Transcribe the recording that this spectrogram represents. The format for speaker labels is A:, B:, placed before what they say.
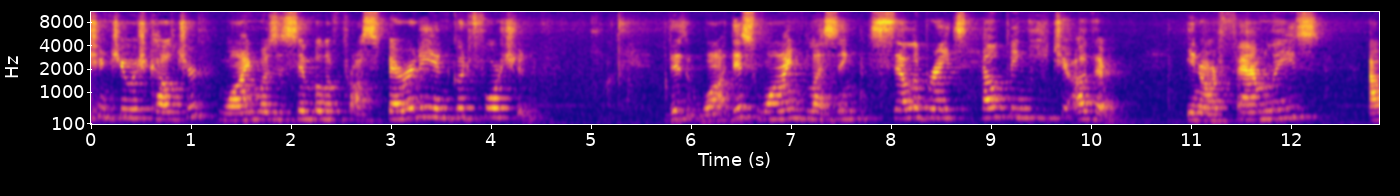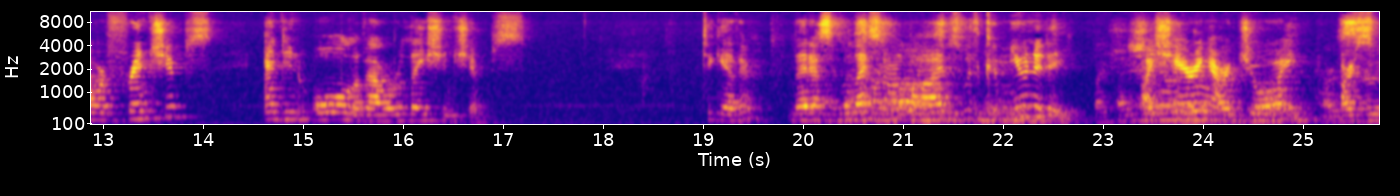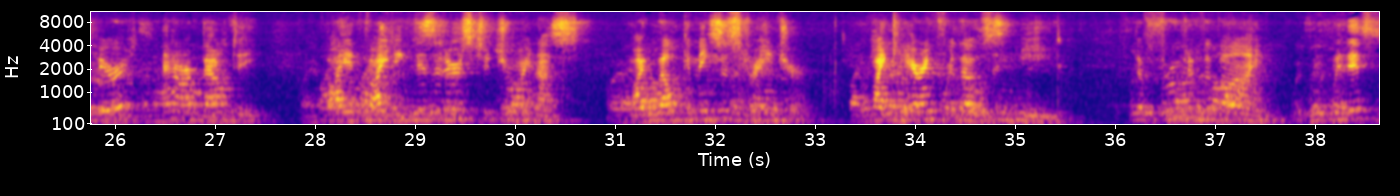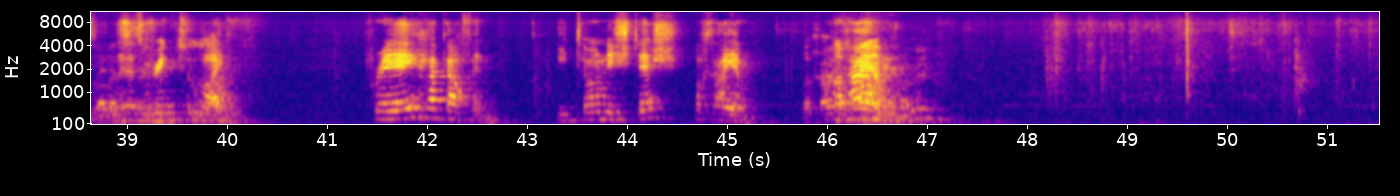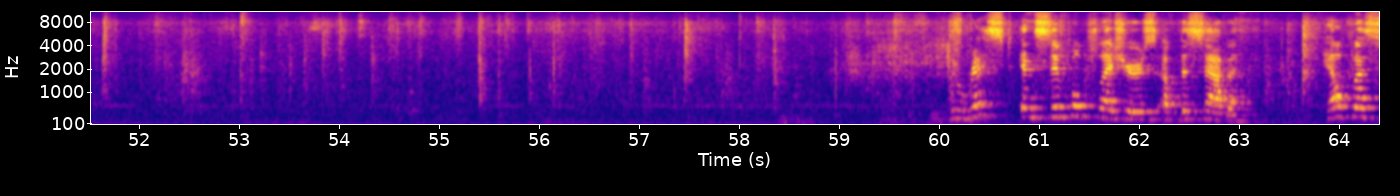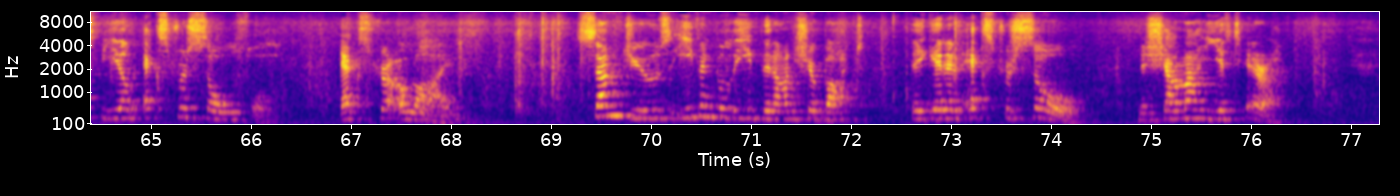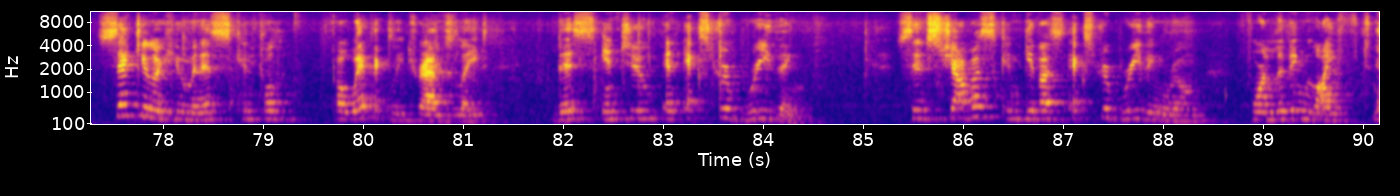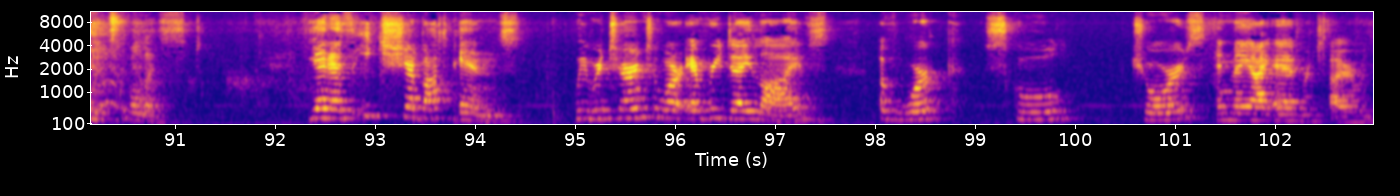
A: ancient Jewish culture, wine was a symbol of prosperity and good fortune. This, this wine blessing celebrates helping each other in our families, our friendships, and in all of our relationships. Together, let us bless our lives with community by sharing our joy, our spirit, and our bounty, inviting visitors to join us, by welcoming the stranger, by caring for those in need. The fruit of the vine, with this let us drink to life. Pri hagafen, ito nishtesh l'chaim. L'chaim. The rest and simple pleasures of the Sabbath help us feel extra soulful, extra alive. Some Jews even believe that on Shabbat they get an extra soul, neshama yetera. Secular humanists can po- poetically translate this into an extra breathing, since Shabbos can give us extra breathing room for living life to its fullest. Yet as each Shabbat ends, we return to our everyday lives of work, school, chores, and may I add, retirement.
